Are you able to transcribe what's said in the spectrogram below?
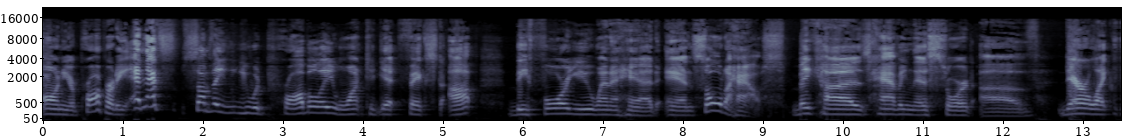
on your property. And that's something you would probably want to get fixed up before you went ahead and sold a house because having this sort of derelict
